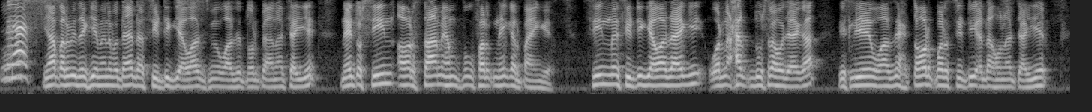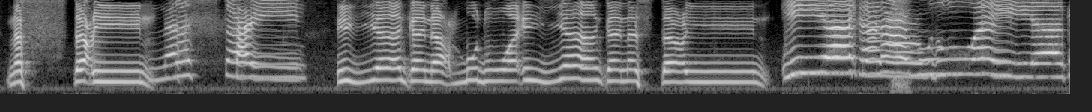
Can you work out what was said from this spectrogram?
نس یہاں پر بھی دیکھیے میں نے بتایا تھا سیٹی کی آواز اس میں واضح طور پہ آنا چاہیے۔ نہیں تو سین اور سا میں ہم فرق نہیں کر پائیں گے۔ سین میں سیٹی کی آواز آئے گی ورنہ حرف دوسرا ہو جائے گا۔ اس لیے واضح طور پر سیٹی ادا ہونا چاہیے۔ نستعین نستعين ایاک نعبد و ایاک نستعین إياك نعبد وإياك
